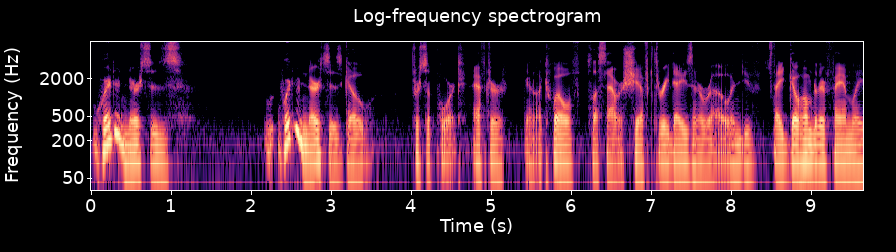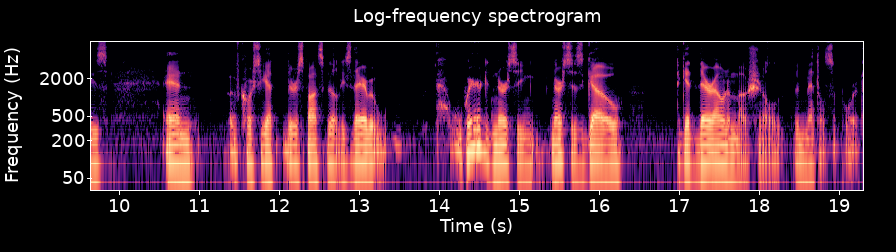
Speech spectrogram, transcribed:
where do nurses, where do nurses go for support after you know a twelve plus hour shift, three days in a row, and you they go home to their families, and of course you got the responsibilities there, but where did nursing nurses go to get their own emotional and mental support?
